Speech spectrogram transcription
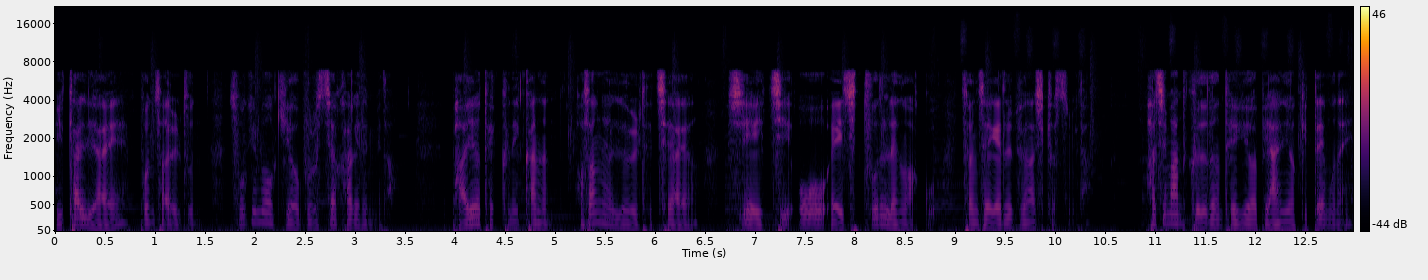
이탈리아에 본사를 둔 소규모 기업으로 시작하게 됩니다. 바이오테크니카는 화석연료를 대체하여 CH5OH2를 내놓았고 전 세계를 변화시켰습니다. 하지만 그들은 대기업이 아니었기 때문에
